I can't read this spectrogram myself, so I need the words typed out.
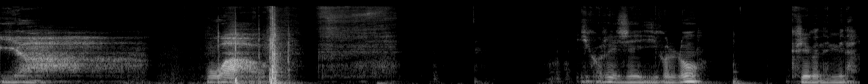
이야 와우 이거를 이제 이걸로 긁어냅니다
